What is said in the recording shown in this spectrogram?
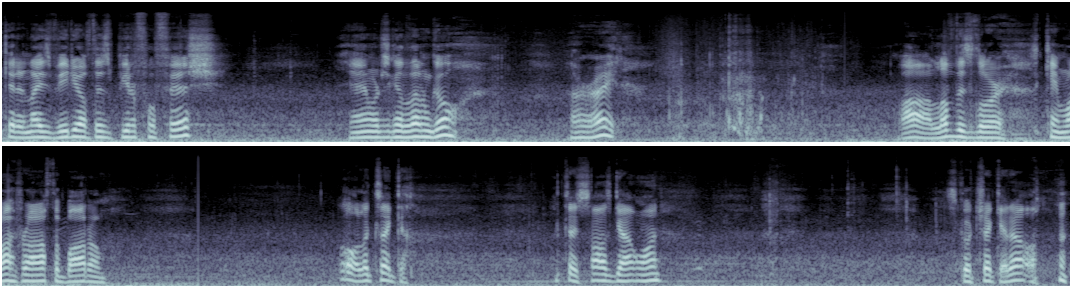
get a nice video of this beautiful fish and we're just gonna let him go. All right. Wow, I love this lure. It came right, right off the bottom. Oh, looks like looks like Saul's got one. Let's go check it out.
